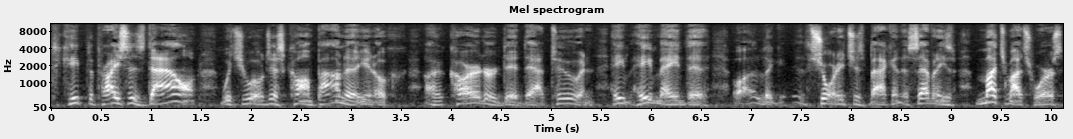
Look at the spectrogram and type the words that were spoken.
to keep the prices down, which will just compound it, you know, uh, Carter did that too, and he, he made the, uh, the shortages back in the 70s much, much worse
